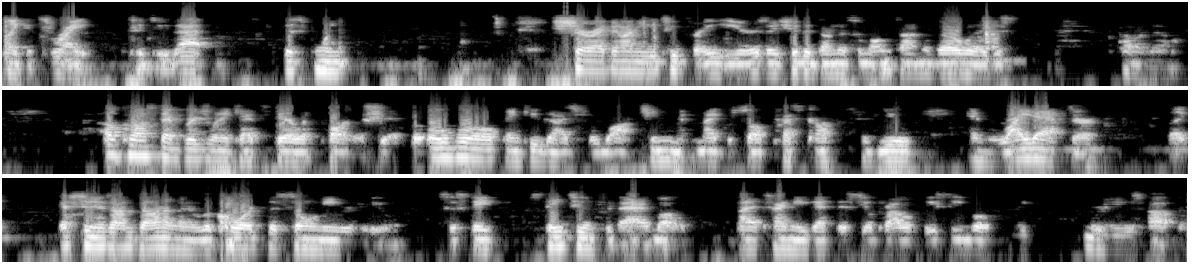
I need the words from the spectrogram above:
like it's right to do that at this point. Sure, I've been on YouTube for eight years. I should have done this a long time ago, but I just, I. I'll cross that bridge when it gets there with partnership. But overall, thank you guys for watching Microsoft press conference review. And right after, like, as soon as I'm done, I'm going to record the Sony review. So stay stay tuned for that. Well, by the time you get this, you'll probably see both reviews up.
